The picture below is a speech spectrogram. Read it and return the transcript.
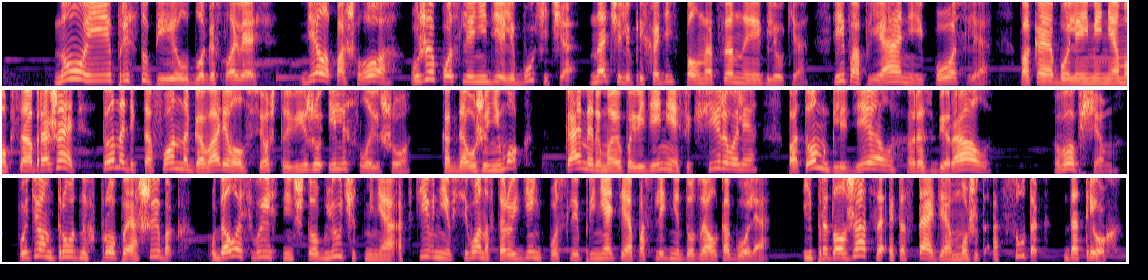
Ну и приступил, благословясь. Дело пошло. Уже после недели Бухича начали приходить полноценные глюки. И по пьяни, и после. Пока я более-менее мог соображать, то на диктофон наговаривал все, что вижу или слышу. Когда уже не мог, камеры мое поведение фиксировали, потом глядел, разбирал. В общем, путем трудных проб и ошибок удалось выяснить, что глючит меня активнее всего на второй день после принятия последней дозы алкоголя. И продолжаться эта стадия может от суток до трех.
